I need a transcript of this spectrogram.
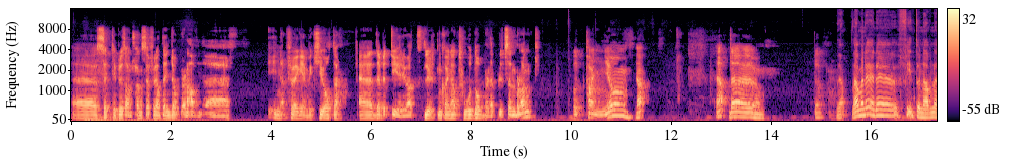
eh, 70% sjanse for at den dobbelen havner innen, før Gameweek 28. Eh, det betyr jo at Luton kan ha to doble pluss en blank. Så kan jo Ja. Ja, det det, Ja. Nei, men det, det er fint å nevne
